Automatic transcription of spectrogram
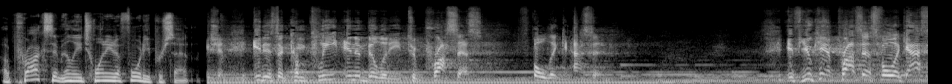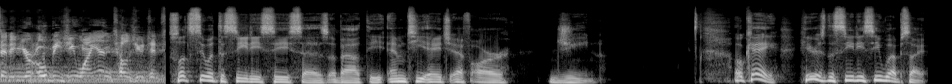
approximately 20 to 40%. It is a complete inability to process folic acid. If you can't process folic acid and your OBGYN tells you to So let's see what the CDC says about the MTHFR gene. Okay, here's the CDC website.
